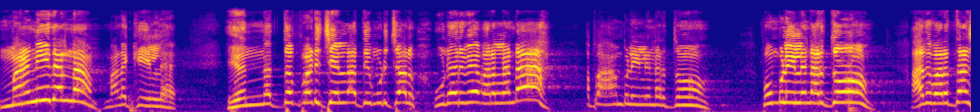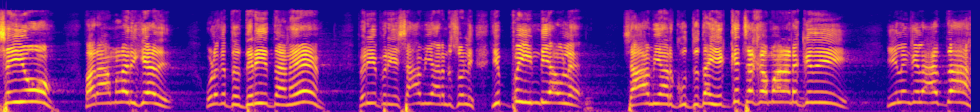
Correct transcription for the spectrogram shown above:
மனிதன் தான் மலக்கு இல்லை. என்னத்தை படித்து எல்லாத்தையும் முடித்தாலும் உணர்வே வரலண்டா? அப்போ ஆம்பளை இல்லைன்னு அர்த்தம்? பொம்பளை இல்லைன்னு அர்த்தம்? அது வரத்தான் செய்யும். வராமலாம் இருக்காது. உலகத்தில் தெரியத்தானே? பெரிய பெரிய சாமியார்னு சொல்லி இப்போ இந்தியாவில் சாமியார் கூத்து தான் எக்கச்சக்கமாக நடக்குது. இலங்கையில் அதுதான்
